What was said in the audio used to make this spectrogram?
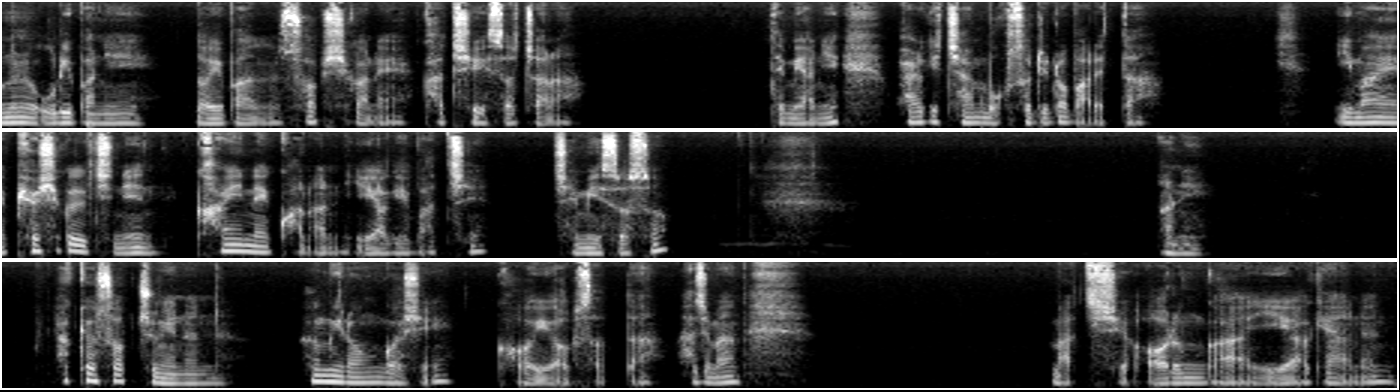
오늘 우리 반이 너희 반 수업 시간에 같이 있었잖아. 데미안이 활기찬 목소리로 말했다. 이마에 표식을 지닌 카인에 관한 이야기 맞지? 재미있었어? 아니, 학교 수업 중에는 흥미로운 것이 거의 없었다. 하지만 마치 어른과 이야기하는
